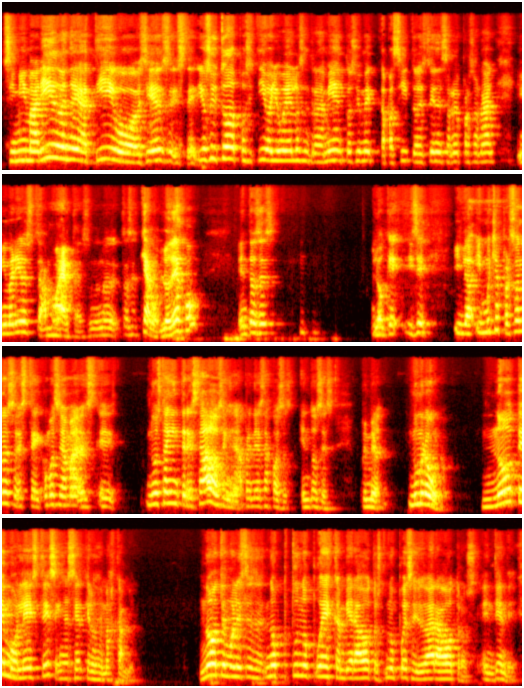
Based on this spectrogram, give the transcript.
si mi marido es negativo, si es, este, yo soy toda positiva, yo voy a los entrenamientos, yo me capacito, estoy en desarrollo personal, y mi marido está muerto, entonces, ¿qué hago? ¿Lo dejo? Entonces, lo que dice, y, y muchas personas, este, ¿cómo se llama? Eh, no están interesados en aprender esas cosas. Entonces, primero, número uno, no te molestes en hacer que los demás cambien. No te molestes, no, tú no puedes cambiar a otros, tú no puedes ayudar a otros, ¿entiendes?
